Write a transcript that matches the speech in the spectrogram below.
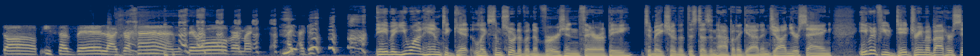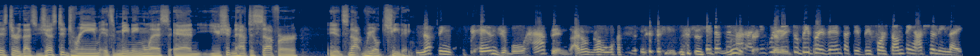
stop, Isabella, your hands, they're over my." I, I just Ava, you want him to get like some sort of an aversion therapy to make sure that this doesn't happen again. And John, you're saying even if you did dream about her sister, that's just a dream. It's meaningless and you shouldn't have to suffer. It's not real cheating. Nothing tangible happened. I don't know. this is it doesn't matter. I think we to me. need to be preventative before something actually like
